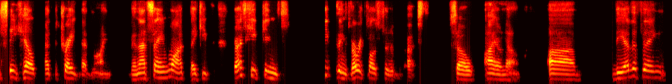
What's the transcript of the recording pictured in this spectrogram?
seek help at the trade deadline. They're not saying what they keep. Giants keep things keep things very close to the vest. So I don't know. Um, the other thing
